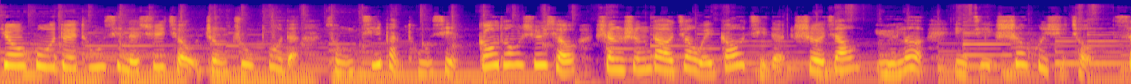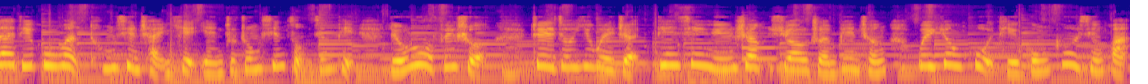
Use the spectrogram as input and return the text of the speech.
用户对通信的需求正逐步的从基本通信沟通需求上升到较为高级的社交、娱乐以及社会需求。赛迪顾问通信产业研究中心总经理刘若飞说：“这也就意味着电信运营商需要转变成为用户提。”提供个性化、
